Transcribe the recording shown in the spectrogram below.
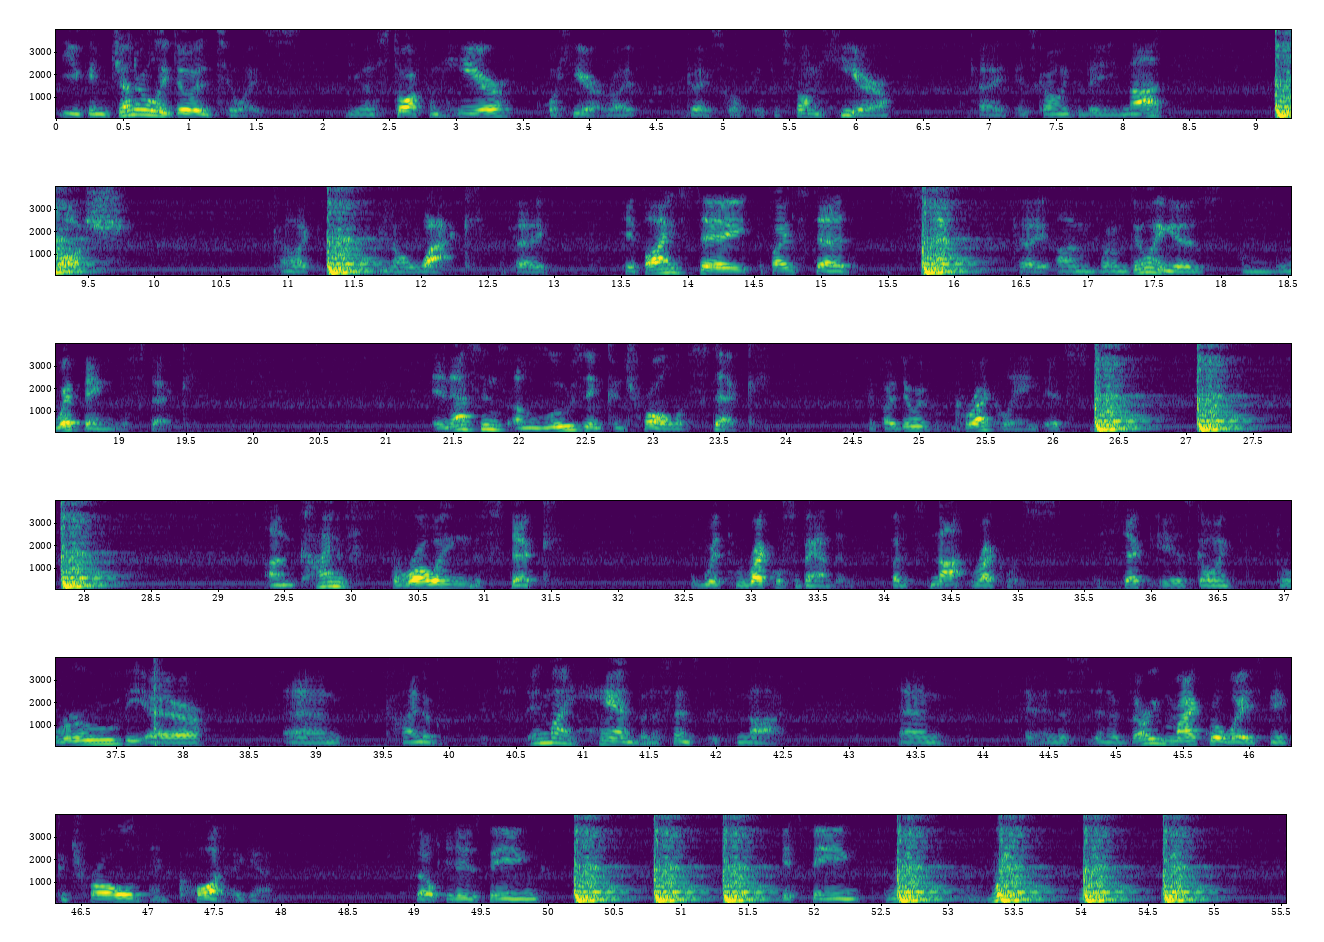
you can generally do it in two ways. You're going to start from here or here, right? Okay, so if it's from here, okay, it's going to be not push, kind of like, you know, whack, okay? If I stay, if I instead snap, okay, I'm, what I'm doing is I'm whipping the stick. In essence, I'm losing control of stick. If I do it correctly, it's I'm kind of throwing the stick with reckless abandon, but it's not reckless. The stick is going through the air and kind of, it's in my hand, but in a sense it's not. And in, this, in a very micro way, it's being controlled and caught again. So it is being, it's being.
